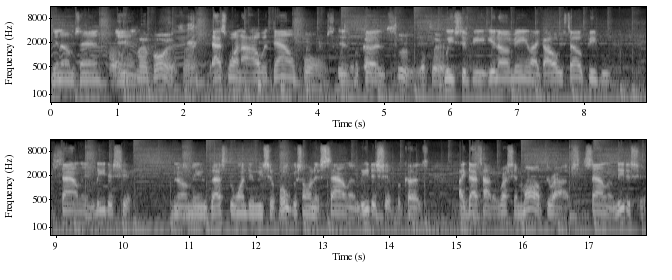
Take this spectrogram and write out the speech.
You know what I'm saying? Uh, we And flamboyant, man. that's one of our downfalls is because True, that's it. we should be, you know what I mean? Like I always tell people, silent leadership. You know what I mean? That's the one thing we should focus on is silent leadership because like that's how the Russian mob thrives, silent leadership.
